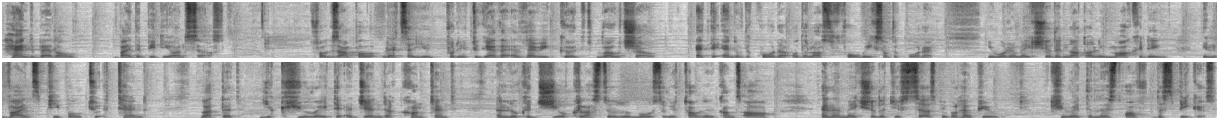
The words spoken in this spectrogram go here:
hand battle by the BD on sales. For example, let's say you're putting together a very good roadshow at the end of the quarter or the last four weeks of the quarter. You want to make sure that not only marketing invites people to attend, but that you curate the agenda content and look at geo clusters where most of your target accounts are, and then make sure that your salespeople help you curate the list of the speakers.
